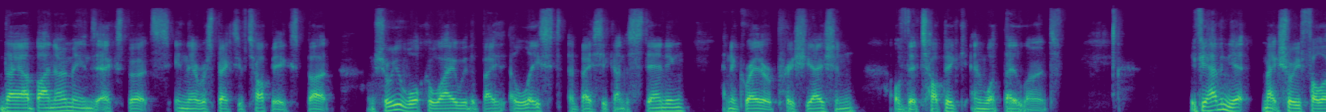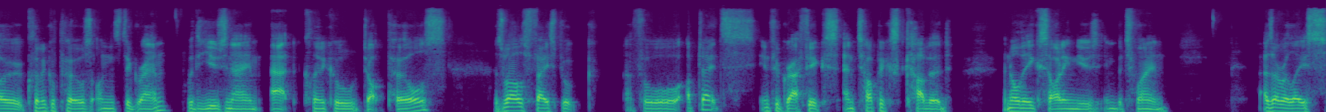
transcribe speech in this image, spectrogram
They are by no means experts in their respective topics, but I'm sure you walk away with ba- at least a basic understanding and a greater appreciation of their topic and what they learnt. If you haven't yet, make sure you follow Clinical Pearls on Instagram with the username at clinical.pearls, as well as Facebook for updates, infographics, and topics covered, and all the exciting news in between. As I release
